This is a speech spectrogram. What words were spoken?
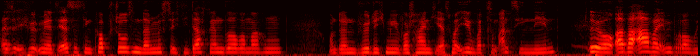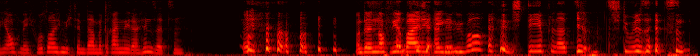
Also ich würde mir als erstes den Kopf stoßen, dann müsste ich die Dachrennen sauber machen und dann würde ich mir wahrscheinlich erstmal irgendwas zum Anziehen nähen. Ja. Aber arbeiten brauche ich auch nicht. Wo soll ich mich denn da mit drei Meter hinsetzen? Und dann noch wir Kannst beide an den- gegenüber? An den Stehplatz im Stuhl setzen.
